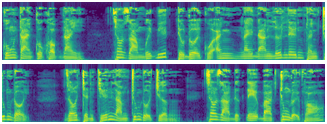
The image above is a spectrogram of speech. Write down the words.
Cũng tại cuộc họp này, sau giảm mới biết tiểu đội của anh nay đã lớn lên thành trung đội, do Trần Chiến làm trung đội trưởng. sau giả được đề bạt trung đội phó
